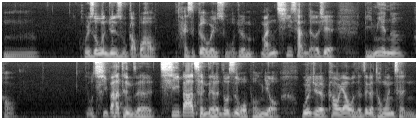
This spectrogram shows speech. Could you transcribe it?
嗯，回收问卷数搞不好还是个位数，我觉得蛮凄惨的。而且里面呢，好、哦、有七八成的七八成的人都是我朋友，我会觉得靠腰我的这个同温层，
